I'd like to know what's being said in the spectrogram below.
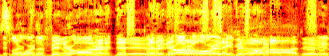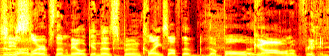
slurps Lauren, defend your honor. Edit this. Defend your honor, Miles. Lauren. Save his life. Ah, dude, when Save his she life. slurps the milk and the spoon clanks off the, the bowl, God, I want to freaking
